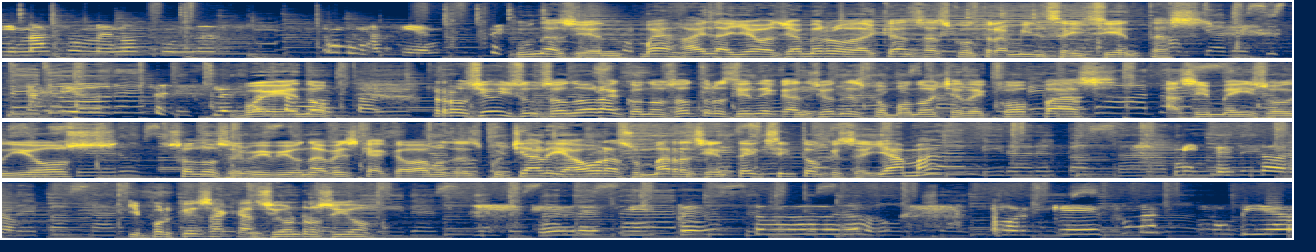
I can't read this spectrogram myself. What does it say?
sí más o menos unas unas 100. Unas 100. Bueno, ahí la llevas, ya me lo alcanzas contra 1600. Adiós. Bueno, Rocío y su sonora con nosotros tiene canciones como Noche de Copas, Así me hizo Dios, Solo se vive una vez que acabamos de escuchar y ahora su más reciente éxito que se llama Mi tesoro. ¿Y por qué esa canción, Rocío? Eres mi tesoro, porque es una cumbia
